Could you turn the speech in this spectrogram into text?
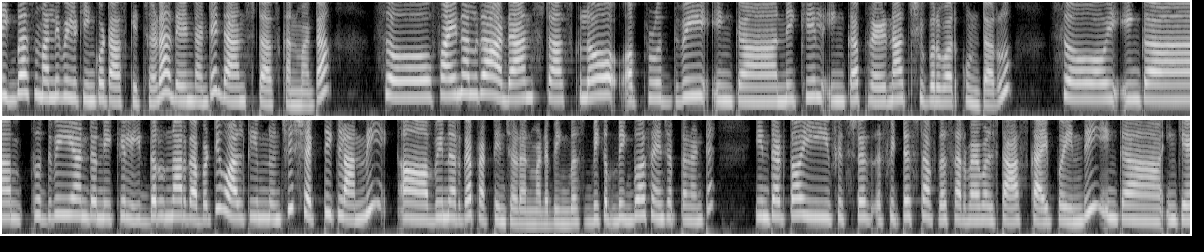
బిగ్ బాస్ మళ్ళీ వీళ్ళకి ఇంకో టాస్క్ ఇచ్చాడు. అదేంటంటే డాన్స్ టాస్క్ అనమాట. సో, ఫైనల్‌గా ఆ డ్యాన్స్ టాస్క్‌లో పృథ్వీ, ఇంకా నిఖిల్, ఇంకా ప్రేరణ చివరి వరకు ఉంటారు. సో, ఇంకా పృథ్వీ అండ్ నిఖిల్ ఇద్దరు ఉన్నారు కాబట్టి వాళ్ళ టీం నుంచి శక్తి క్లాన్‌ని విన్నర్గా ప్రకటించాడు అనమాట Bigg Boss. Bigg Bigg Boss ఏం చెప్తాడంటే ఇంతటితో ఈ fittest fittest of the survival task అయిపోయింది. ఇంకా ఇంకే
